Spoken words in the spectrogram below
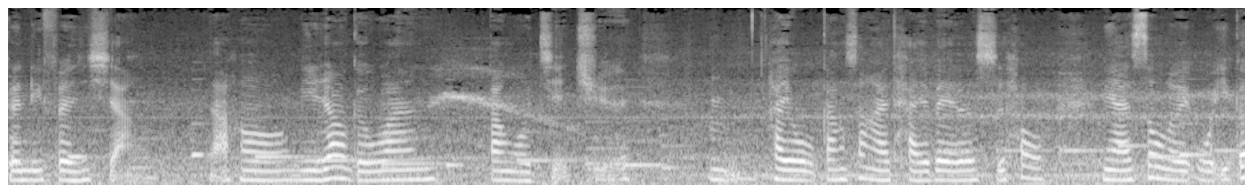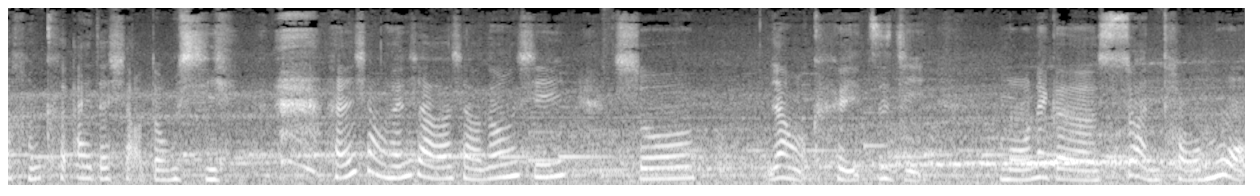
跟你分享，然后你绕个弯帮我解决，嗯，还有我刚上来台北的时候，你还送了我一个很可爱的小东西，很 小很小的小东西，说让我可以自己磨那个蒜头末，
